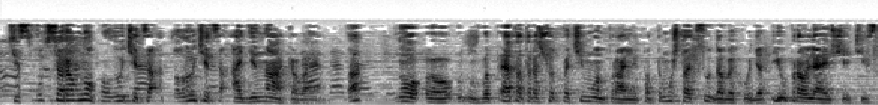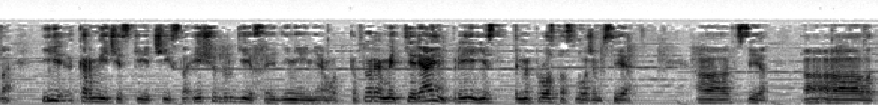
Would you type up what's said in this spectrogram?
число все равно получится, Да. получится одинаковое, Да, да, да? да. Но э, вот этот расчет, почему он правильный? Потому что отсюда выходят и управляющие числа, и кармические числа, и еще другие соединения, вот, которые мы теряем при, если мы просто сложим все. э, все э, вот.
